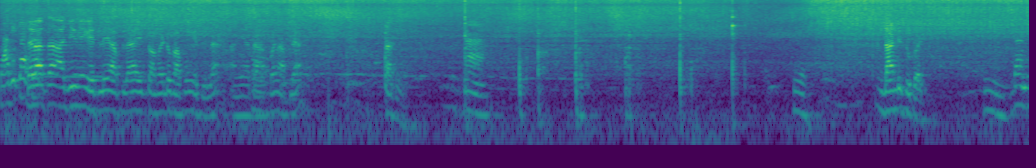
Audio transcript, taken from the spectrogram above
बारीक तर आहे आता आजीने घेतले आपला एक टोमॅटो कापून घेतलेला आणि आता आपण आपल्या टाकले हा. दांडी हम्म. दांडी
